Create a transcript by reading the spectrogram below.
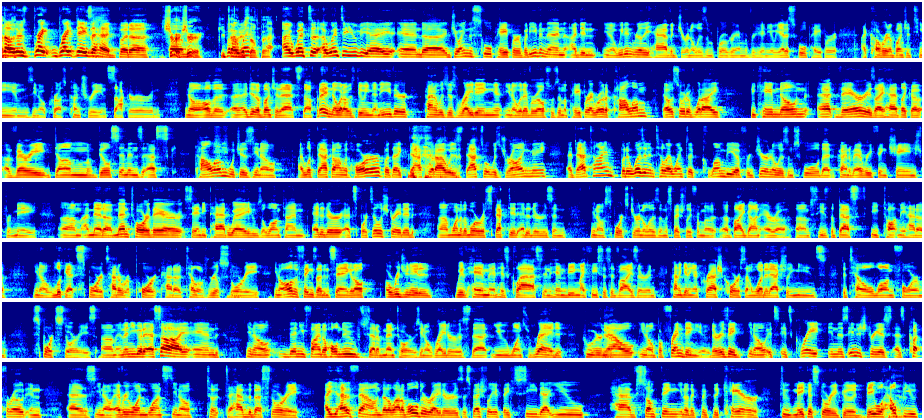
no, there's bright bright days ahead, but uh, sure, um, sure. Keep telling went, yourself that. I, I went to I went to UVA and uh, joined the school paper, but even then, I didn't. You know, we didn't really have a journalism program in Virginia. We had a school paper I covered a bunch of teams, you know, cross country and soccer and you know all the I did a bunch of that stuff, but I didn't know what I was doing then either. Kind of was just writing, you know, whatever else was in the paper. I wrote a column. That was sort of what I became known at there. Is I had like a, a very dumb Bill Simmons esque column, which is you know I look back on with horror, but like that's what I was. That's what was drawing me at that time. But it wasn't until I went to Columbia for journalism school that kind of everything changed for me. Um, I met a mentor there, Sandy Padwe, who's a longtime editor at Sports Illustrated, um, one of the more respected editors in you know sports journalism, especially from a, a bygone era. Um, he's the best. He taught me how to you know look at sports, how to report, how to tell a real story. You know all the things I've been saying. It all originated with him and his class, and him being my thesis advisor, and kind of getting a crash course on what it actually means to tell long form sports stories. Um, and then you go to SI and you know, then you find a whole new set of mentors, you know, writers that you once read who are yeah. now, you know, befriending you. There is a, you know, it's it's great in this industry as as cutthroat and as, you know, everyone wants, you know, to to have the best story. I have found that a lot of older writers, especially if they see that you have something, you know, the, the, the care to make a story good, they will help yeah. you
